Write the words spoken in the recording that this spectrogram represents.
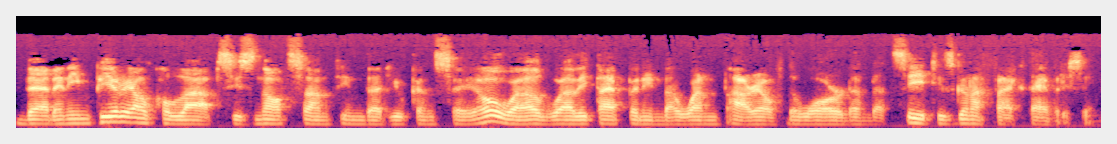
that an imperial collapse is not something that you can say, oh, well, well, it happened in that one area of the world and that's it. It's going to affect everything.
